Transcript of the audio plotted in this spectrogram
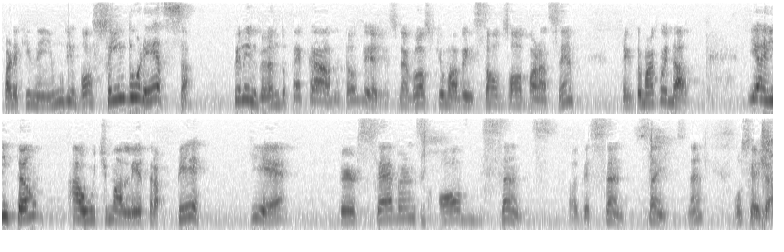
para que nenhum de vós se endureça pelo engano do pecado. Então veja, esse negócio que uma vez salvo, salvo para sempre, tem que tomar cuidado. E aí então, a última letra P, que é Perseverance of the Saints, the saints, né? ou seja,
